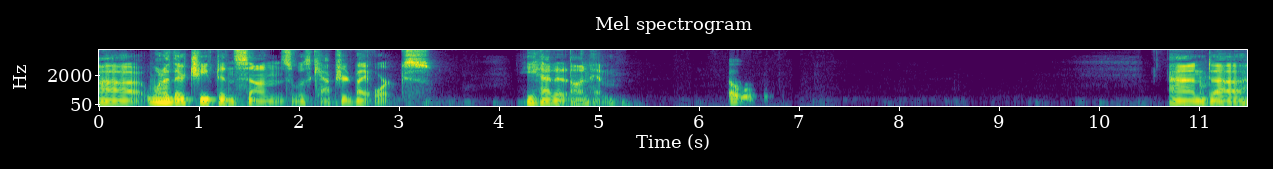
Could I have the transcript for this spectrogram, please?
uh, one of their chieftain's sons was captured by orcs. He had it on him. Oh, and uh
